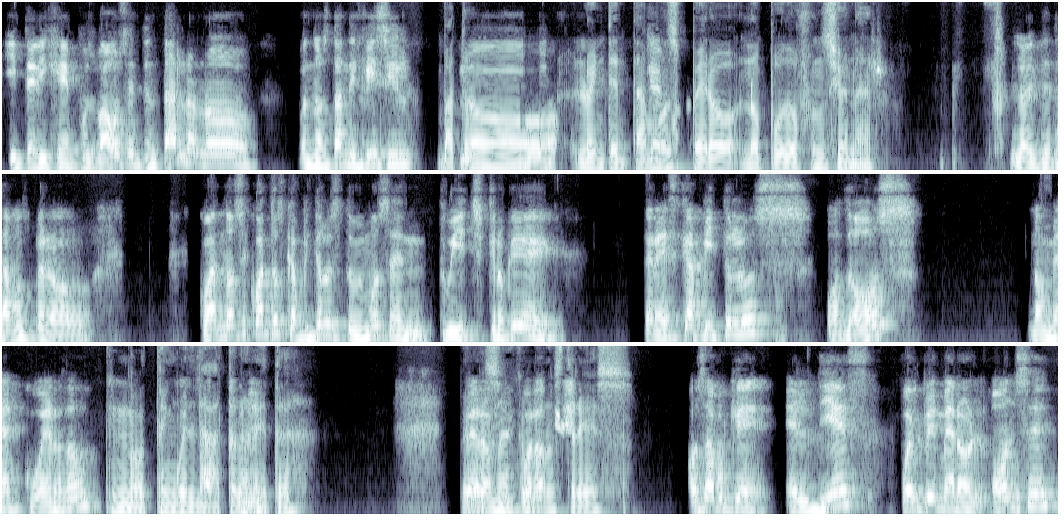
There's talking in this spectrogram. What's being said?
y te dije, pues vamos a intentarlo, no, pues no es tan difícil. lo, lo intentamos, pero no pudo funcionar. Lo intentamos, pero no sé cuántos capítulos estuvimos en Twitch. Creo que tres capítulos o dos. No me acuerdo. No tengo el dato, la neta. Pero, me acuerdo. Los tres. O sea, porque el 10 fue el primero, el 11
